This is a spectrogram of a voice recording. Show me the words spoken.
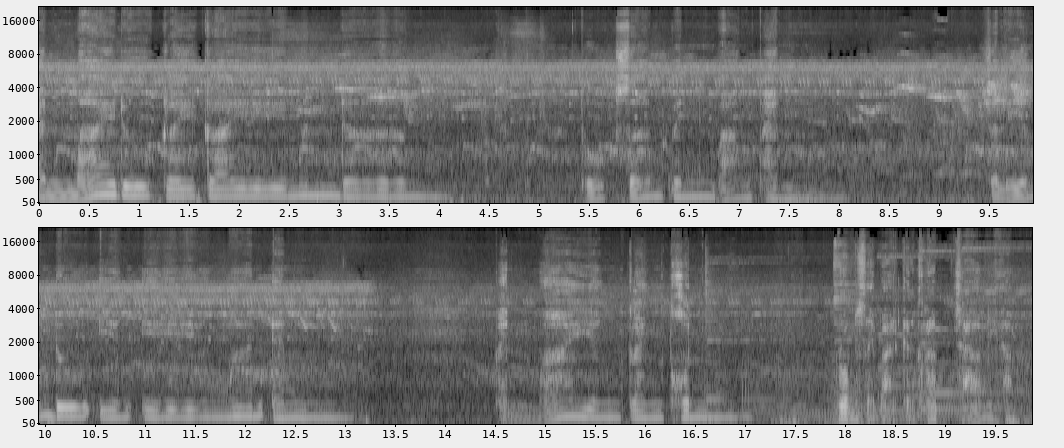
ผ่นไม้ดูไกลๆเหมือนเดิม ถูกเสริมเป็นบางแผ่นเฉลียงดูเอียงเอียงเหมือนเอ็นแผ่นไม้ยังแกล่งทน ร่วมใส่บาตรกันครับเช้านี้ครับ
